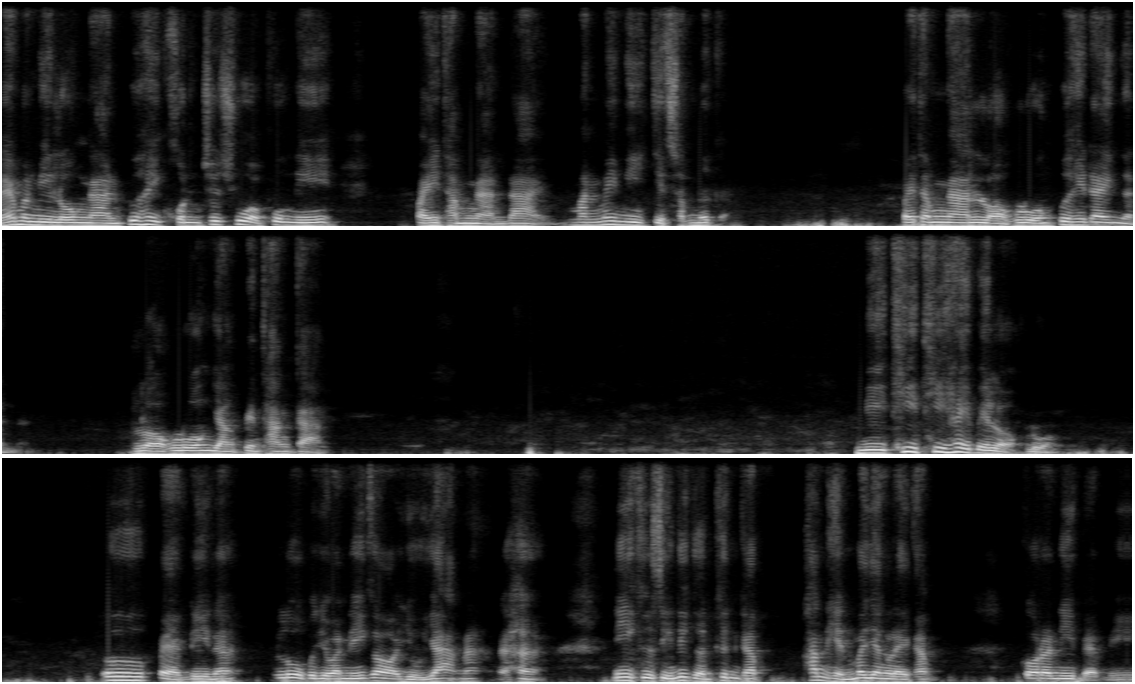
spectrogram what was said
แล้วมันมีโรงงานเพื่อให้คนชั่วๆพวกนี้ไปทำงานได้ มันไม่มีจิตสำนึกอะไปทำงานหลอกลวงเพื่อให้ได้เงิน หลอกลวงอย่างเป็นทางการ มีที่ที่ให้ไปหลอกลวง เออ แปลกดีนะโลกปัจจุบันนี้ก็อยู่ยากนะนะฮะนี่คือสิ่งที่เกิดขึ้นครับ ท่านเห็นว่าอย่างไรครับ กรณีแบบนี้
